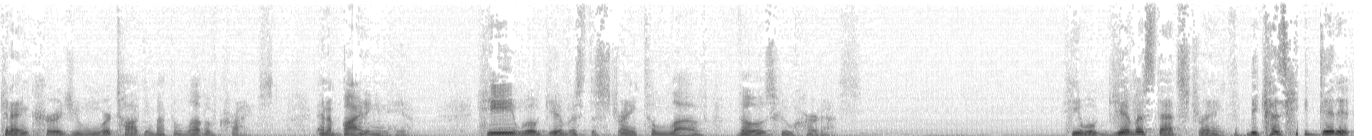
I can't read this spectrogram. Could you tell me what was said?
Can I encourage you, when we're talking about the love of Christ and abiding in Him, He will give us the strength to love those who hurt us. He will give us that strength because He did it.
